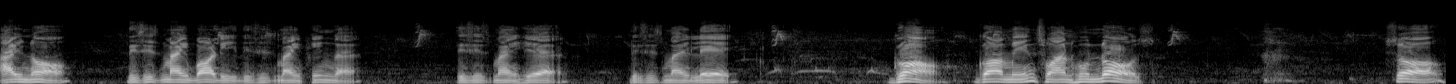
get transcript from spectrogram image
I know this is my body, this is my finger, this is my hair, this is my leg. Ga. Ga means one who knows. So,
